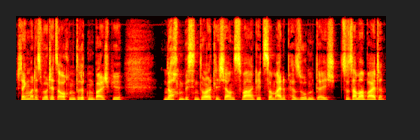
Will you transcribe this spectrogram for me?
Ich denke mal, das wird jetzt auch im dritten Beispiel noch ein bisschen deutlicher. Und zwar geht es um eine Person, mit der ich zusammenarbeite.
